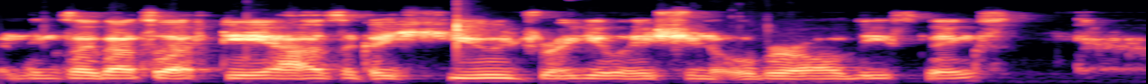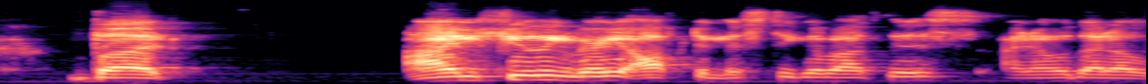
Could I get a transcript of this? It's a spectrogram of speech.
and things like that. So FDA has like a huge regulation over all these things. But I'm feeling very optimistic about this. I know that a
